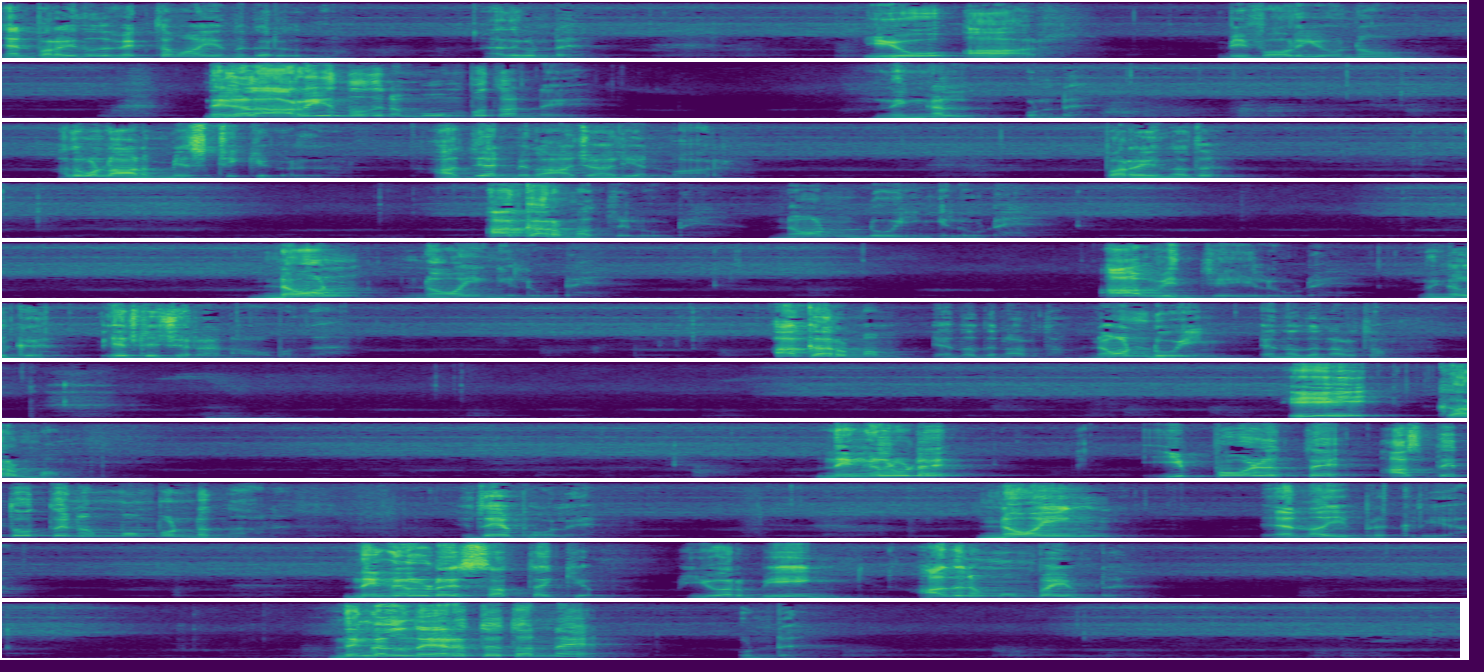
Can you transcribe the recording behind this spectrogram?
ഞാൻ പറയുന്നത് വ്യക്തമായി എന്ന് കരുതുന്നു. അതുകൊണ്ട് you are before you know നിങ്ങൾ അറിയുന്നതിന് മുമ്പ് തന്നെ നിങ്ങൾ ഉണ്ട്. അതുകൊണ്ടാണ് മിസ്റ്റിക്കുകൾ ആധ്യാത്മിക ആചാര്യന്മാർ. പറയുന്നത് ആ കർമ്മത്തിലൂടെ നോൺ ഡൂയിങ്ങിലൂടെ നോൺ നോയിങ്ങിലൂടെ ആ വിദ്യയിലൂടെ നിങ്ങൾക്ക് എത്തിച്ചേരാനാവുമെന്ന്. ആ കർമ്മം എന്നതിനർത്ഥം നോൺ ഡൂയിങ് എന്നതിനർത്ഥം ഈ കർമ്മം നിങ്ങളുടെ ഇപ്പോഴത്തെ അസ്തിത്വത്തിനും മുമ്പുണ്ടെന്നാണ്. ഇതേപോലെ നോയിങ് എന്ന ഈ പ്രക്രിയ നിങ്ങളുടെ സത്തയ്ക്കും യുവർ ബീയിങ് അതിനു മുമ്പേയുണ്ട്. നിങ്ങൾ നേരത്തെ തന്നെ ഉണ്ട്.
